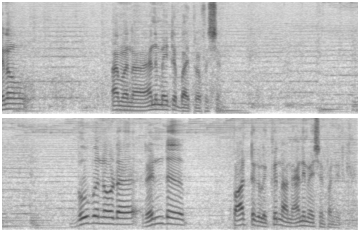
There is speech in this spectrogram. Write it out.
you know I'm an animated by profession பூபனோட ரெண்டு பாட்டுகளுக்கு நான் அனிமேஷன் பண்ணியிருக்கேன்.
